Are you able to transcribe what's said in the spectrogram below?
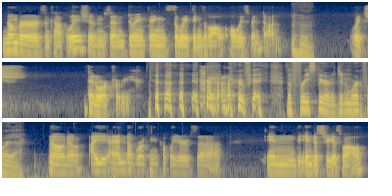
numbers and calculations and doing things the way things have all, always been done, mm-hmm. which didn't work for me. the free spirit, it didn't work for you. No, no. I, I ended up working a couple years uh, in the industry as well.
